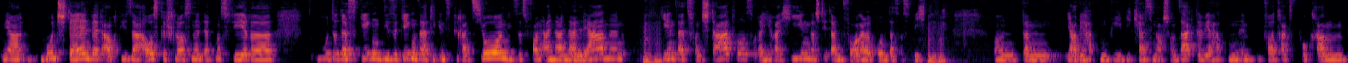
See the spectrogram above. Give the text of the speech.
ja, einen hohen Stellenwert auch dieser ausgeschlossenen Atmosphäre, wo du das gegen diese gegenseitige Inspiration, dieses voneinander lernen, mhm. jenseits von Status oder Hierarchien, das steht dann im Vordergrund, das ist wichtig. Mhm. Und dann, ja, wir hatten, wie, wie Kerstin auch schon sagte, wir hatten im Vortragsprogramm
